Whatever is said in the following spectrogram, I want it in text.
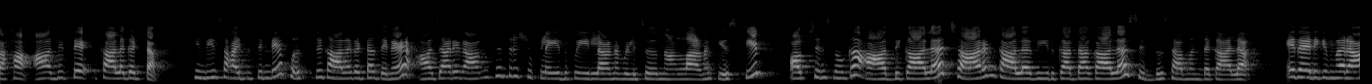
കഹ ആദ്യത്തെ കാലഘട്ടം. ഹിന്ദി സാഹിത്യത്തിന്റെ ഫസ്റ്റ് കാലഘട്ടത്തിന് ആചാര്യ രാമചന്ദ്ര ശുക്ല ഏത് പേരിലാണ് വിളിച്ചത് എന്നുള്ളതാണ് ക്വസ്റ്റ്യൻ ഓപ്ഷൻസ് നോക്കുക ആദ്യകാല ചാരൻ കാല വീർഗാഥാകാല സിദ്ധ സാമന്ത കാല ഏതായിരിക്കും വരാ?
